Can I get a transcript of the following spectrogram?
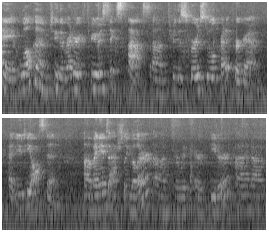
Hi, welcome to the Rhetoric 306 class um, through the Spurs Dual Credit Program at UT Austin. Um, my name is Ashley Miller. I'm here with Eric Dieter, and um,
